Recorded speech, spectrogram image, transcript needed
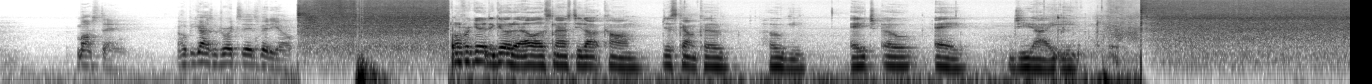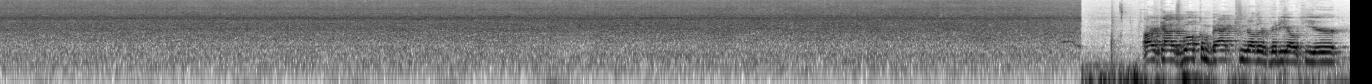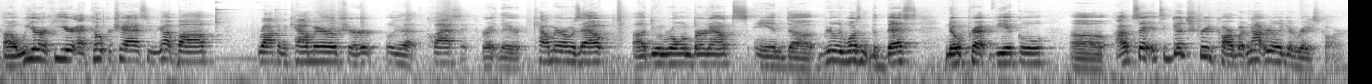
Mustang. I hope you guys enjoyed today's video. Don't forget to go to lsnasty.com. Discount code HOAGIE. H O A G I E. All right, guys, welcome back to another video here. Uh, we are here at Kocher Chassis. We got Bob rocking the Cowmaro shirt. Look at that, classic right there. Cowmaro was out uh, doing rolling burnouts and uh, really wasn't the best no prep vehicle. Uh, I would say it's a good street car, but not really a good race car.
